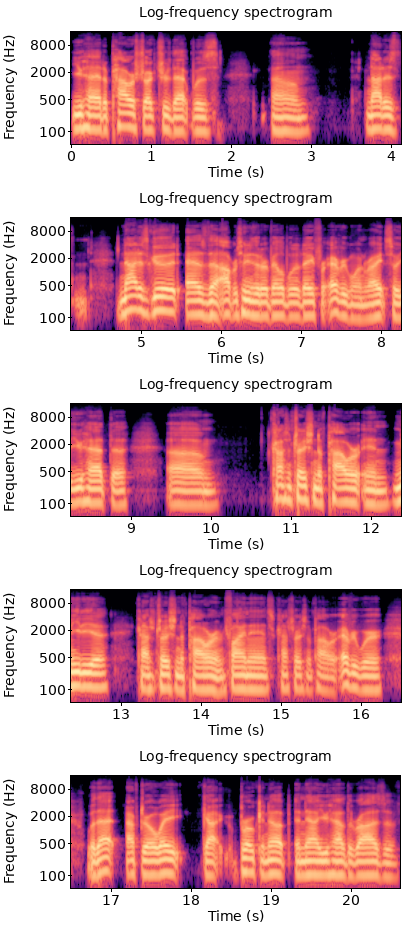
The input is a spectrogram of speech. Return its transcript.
you had a power structure that was um, not as not as good as the opportunities that are available today for everyone, right? So you had the um, concentration of power in media, concentration of power in finance, concentration of power everywhere. Well, that after 08 got broken up, and now you have the rise of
